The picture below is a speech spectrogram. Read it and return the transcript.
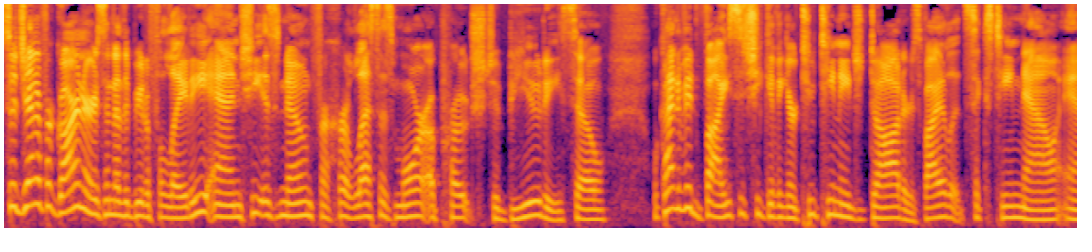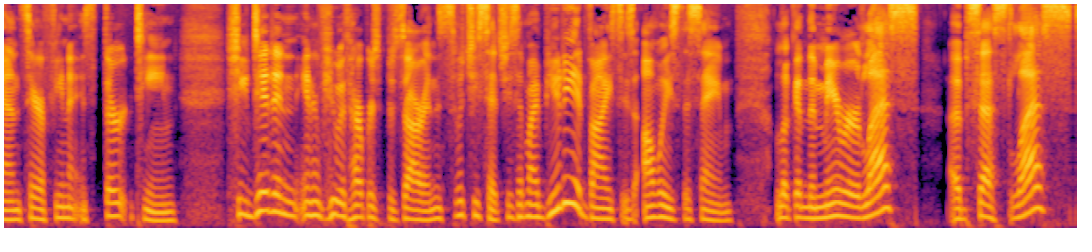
So Jennifer Garner is another beautiful lady, and she is known for her less is more approach to beauty. So, what kind of advice is she giving her two teenage daughters? Violet's 16 now, and Seraphina is 13. She did an interview with Harper's Bazaar, and this is what she said. She said, My beauty advice is always the same look in the mirror less, obsess less,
